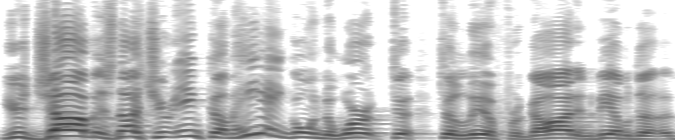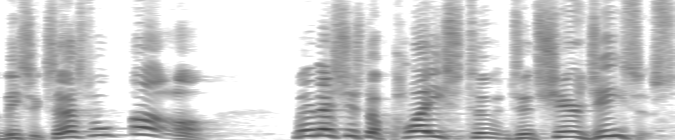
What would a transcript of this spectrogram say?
Your job is not your income. He ain't going to work to, to live for God and to be able to be successful. Uh uh-uh. uh Man, that's just a place to, to share Jesus.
